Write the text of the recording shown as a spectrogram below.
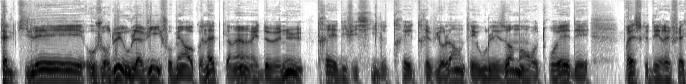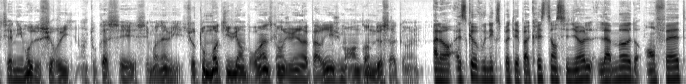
tel qu'il est aujourd'hui, où la vie, il faut bien reconnaître quand même, est devenue très difficile, très, très violente, et où les hommes ont retrouvé presque des réflexes animaux de survie. En tout cas, c'est mon avis. Surtout moi qui vis en province, quand je viens à Paris, je me rends compte de ça quand même. Alors, est-ce que vous n'exploitez pas, Christian Signol, la mode, en fait,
